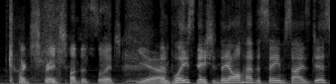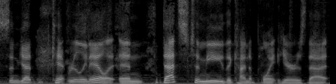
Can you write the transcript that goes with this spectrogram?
cartridge on the Switch. Yeah. and PlayStation, they all have the same size discs and yet can't really nail it. And that's to me the kind of point here is that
